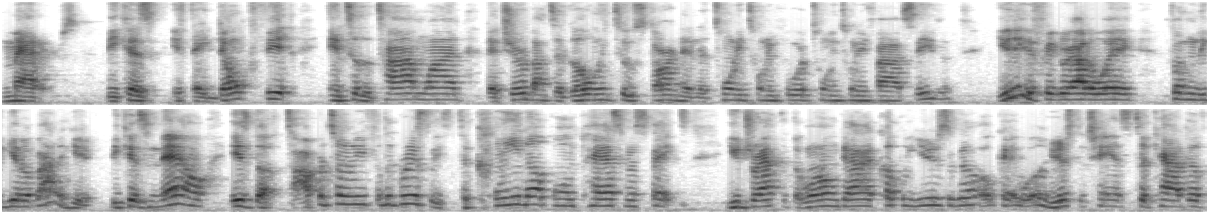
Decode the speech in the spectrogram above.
matters because if they don't fit into the timeline that you're about to go into starting in the 2024 2025 season, you need to figure out a way for them to get up out of here because now is the opportunity for the Grizzlies to clean up on past mistakes. You drafted the wrong guy a couple years ago. Okay, well, here's the chance to kind of,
